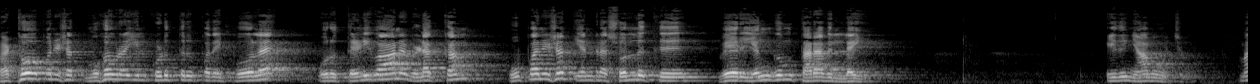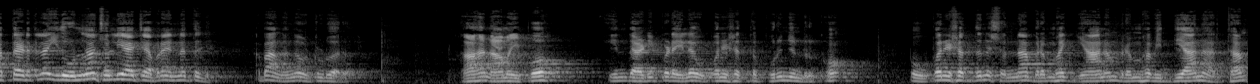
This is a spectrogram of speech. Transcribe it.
கட்டோபனிஷத் முகவுரையில் கொடுத்திருப்பதைப் போல ஒரு தெளிவான விளக்கம் உபனிஷத் என்ற சொல்லுக்கு வேறு எங்கும் தரவில்லை. இது ஞாபகம் வச்சு மற்ற இடத்துல இது ஒன்று தான் சொல்லியாச்சு அப்புறம் என்னத்துக்கு? அப்போ அங்கங்கே விட்டுடுவார் ஆக நாம் இப்போ இந்த அடிப்படையில் உபனிஷத்தை புரிஞ்சுன்னு இருக்கோம். இப்போ உபனிஷத்துன்னு சொன்னால் பிரம்ம ஜானம் பிரம்ம வித்யான்னு அர்த்தம்.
